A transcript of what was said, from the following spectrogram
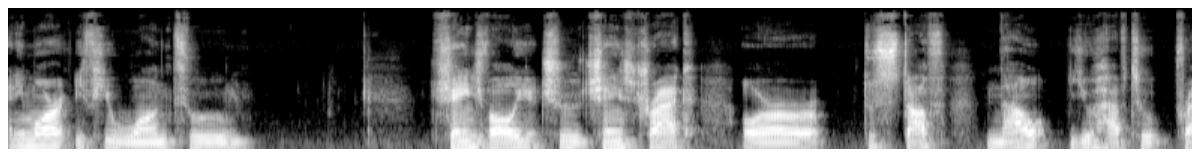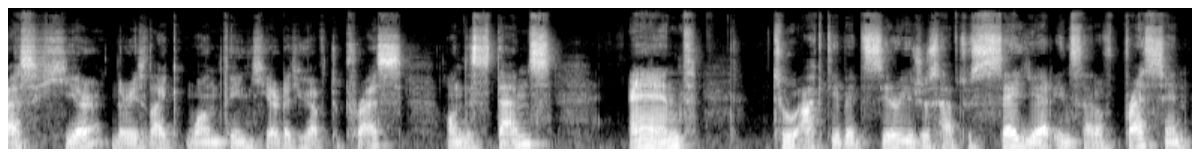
anymore if you want to change volume, to change track, or to stuff. Now you have to press here. There is like one thing here that you have to press on the stems, and to activate Siri, you just have to say it instead of pressing.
